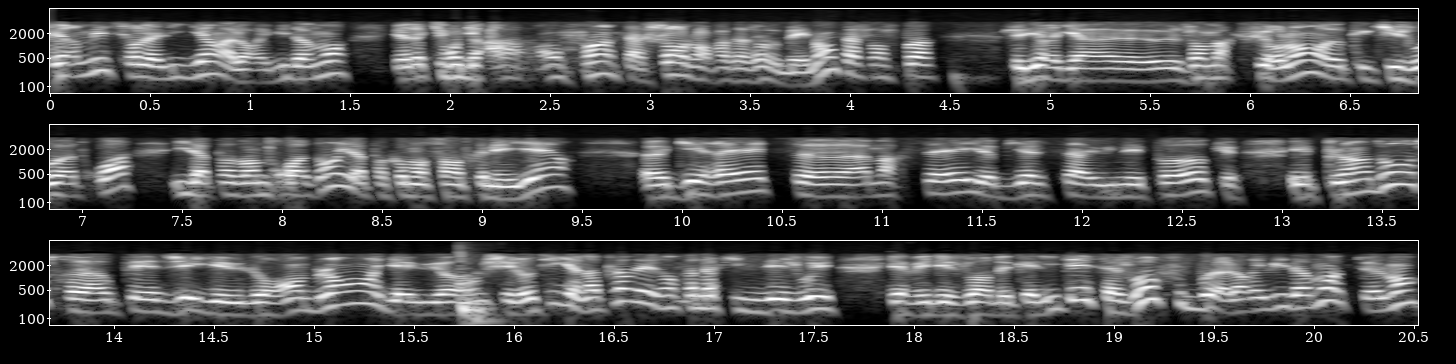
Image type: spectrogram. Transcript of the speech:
fermés sur la Ligue 1. Alors évidemment, il y en a qui vont dire ah enfin ça change, enfin ça change. Mais non, ça change pas. Je veux dire, il y a euh, Jean-Marc Furlan euh, qui, joue à 3 Il a pas 23 ans, il a pas commencé à entraîner hier. Euh, Guéret à Marseille, Bielsa à une époque et plein d'autres. Au PSG, il y a eu Laurent Blanc, il y a eu Ancelotti. Il y en a plein des entraîneurs qui faisaient jouer. Il y avait des joueurs de qualité. Ça jouait au football. Alors évidemment, actuellement.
